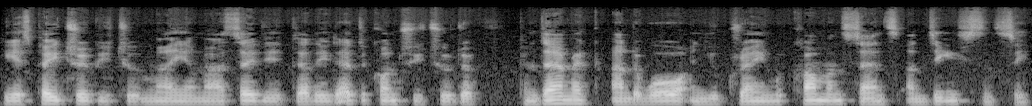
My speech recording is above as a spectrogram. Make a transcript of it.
he has paid tribute to Myanmar, said that he led the country through the pandemic and the war in Ukraine with common sense and decency.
